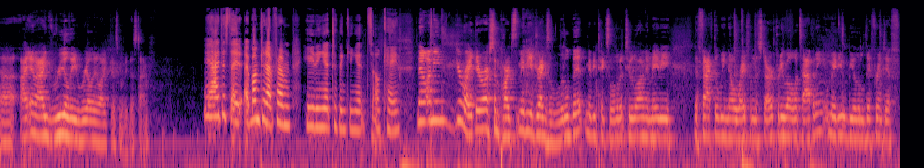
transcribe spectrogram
Uh, I and I really really like this movie this time. Yeah, I just I, I bumped it up from hating it to thinking it's okay. Now, I mean, you're right. There are some parts that maybe it drags a little bit, maybe it takes a little bit too long, and maybe the fact that we know right from the start pretty well what's happening, maybe it would be a little different if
